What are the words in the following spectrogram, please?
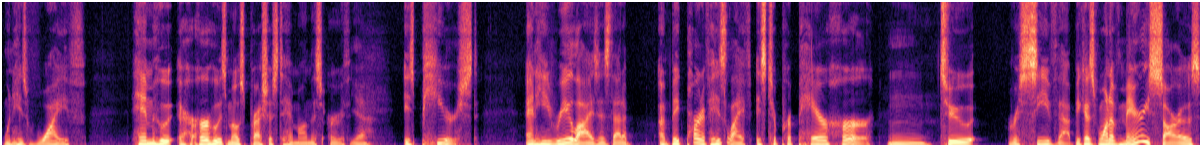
when his wife him who her who is most precious to him on this earth yeah, is pierced and he realizes that a, a big part of his life is to prepare her mm. to receive that because one of mary's sorrows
